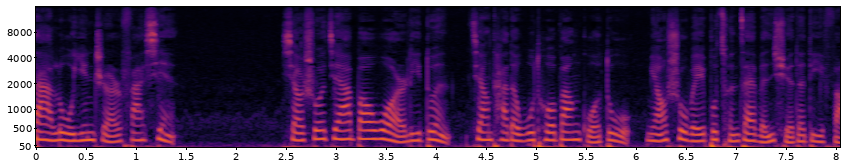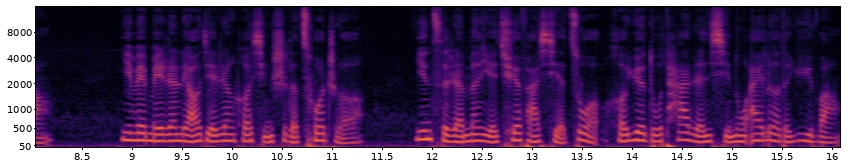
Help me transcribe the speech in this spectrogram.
大陆因之而发现。小说家包沃尔利顿将他的乌托邦国度描述为不存在文学的地方，因为没人了解任何形式的挫折，因此人们也缺乏写作和阅读他人喜怒哀乐的欲望。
